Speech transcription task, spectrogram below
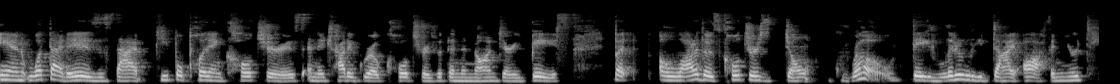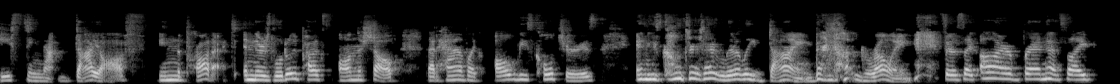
and what that is, is that people put in cultures and they try to grow cultures within the non dairy base. But a lot of those cultures don't grow. They literally die off and you're tasting that die off in the product. And there's literally products on the shelf that have like all these cultures and these cultures are literally dying. They're not growing. So it's like, oh, our brand has like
